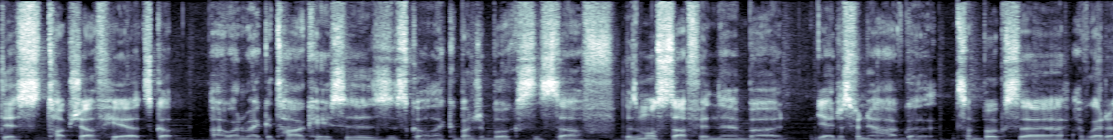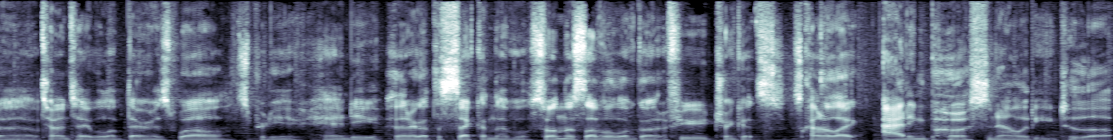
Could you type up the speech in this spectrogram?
this top shelf here. It's got uh, one of my guitar cases. It's got like a bunch of books and stuff. There's more stuff in there, but yeah, just for now, I've got some books there. I've got a turntable up there as well. It's pretty handy. And then I got the second level. So on this level, I've got a few trinkets. It's kind of like adding personality to the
